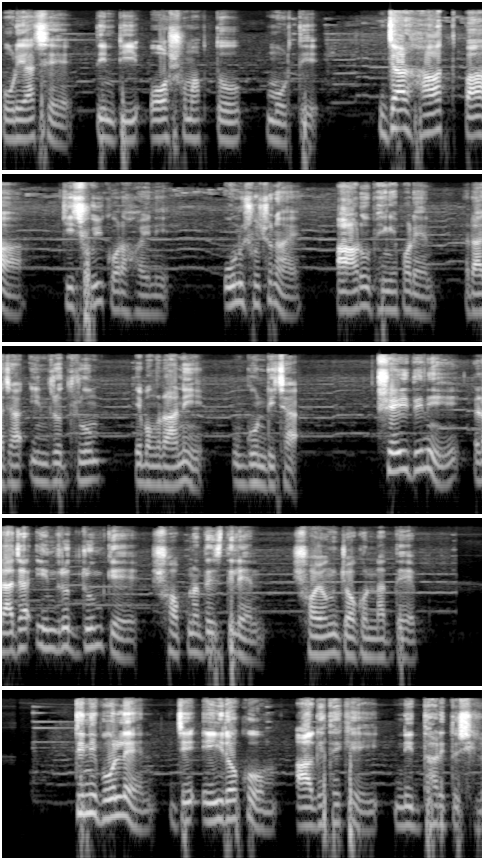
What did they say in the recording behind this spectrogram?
পড়ে আছে তিনটি অসমাপ্ত মূর্তি, যার হাত পা কিছুই করা হয়নি। অনুশোচনায় আরও ভেঙে পড়েন রাজা ইন্দ্রদ্রুম এবং রানী গুন্ডিচা। সেই দিনই রাজা ইন্দ্রদ্রুমকে স্বপ্নাদেশ দিলেন স্বয়ং জগন্নাথ দেব। তিনি বললেন যে এই রকম আগে থেকেই নির্ধারিত ছিল,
